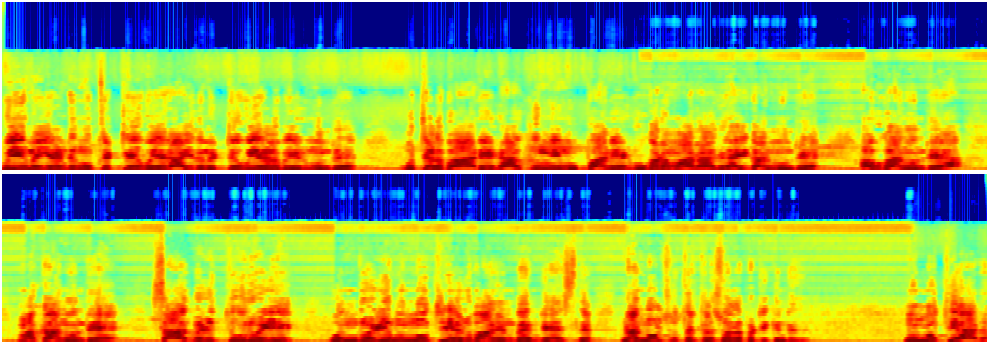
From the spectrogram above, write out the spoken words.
உயிர்மை இரண்டு நூற்றெட்டு உயர் ஆயுதம் எட்டு உயிரளவு எழுமூன்று ஒற்றளவு ஆறு ஏழு அகுமி முப்பானேழு உகரம் ஆறாறு ஐகான் மூன்று அவுகான் ஒன்று மகான் ஒன்று சார்பெழுத்து உருவழி ஒன்றொழி முந்நூற்றி எழுபான் என்பது நன்னூல் சூத்திரத்தில் சொல்லப்பட்டிருக்கின்றது. முந்நூற்றி அறு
